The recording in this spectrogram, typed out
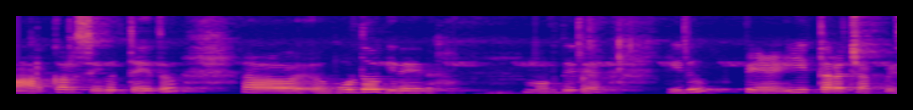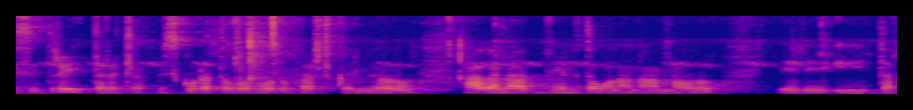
ಮಾರ್ಕರ್ ಸಿಗುತ್ತೆ ಇದು. ಮುರಿದೋಗಿದೆ ಇದು ಮುರಿದಿದೆ. ಇದು ಪೇ, ಈ ಥರ ಚಾಕ್ ಪೀಸ್ ಇದ್ದರೆ ಈ ಥರ ಚಾಕ್ ಪೀಸ್ ಕೂಡ ತೊಗೋಬೋದು ಫಸ್ಟ್ ಕಲಿಯೋರು. ಆಗಲ್ಲ ಅದನ್ನೆಲ್ಲಿ ತೊಗೊಳೋಣ ಅನ್ನೋರು ಇಲ್ಲಿ ಈ ಥರ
